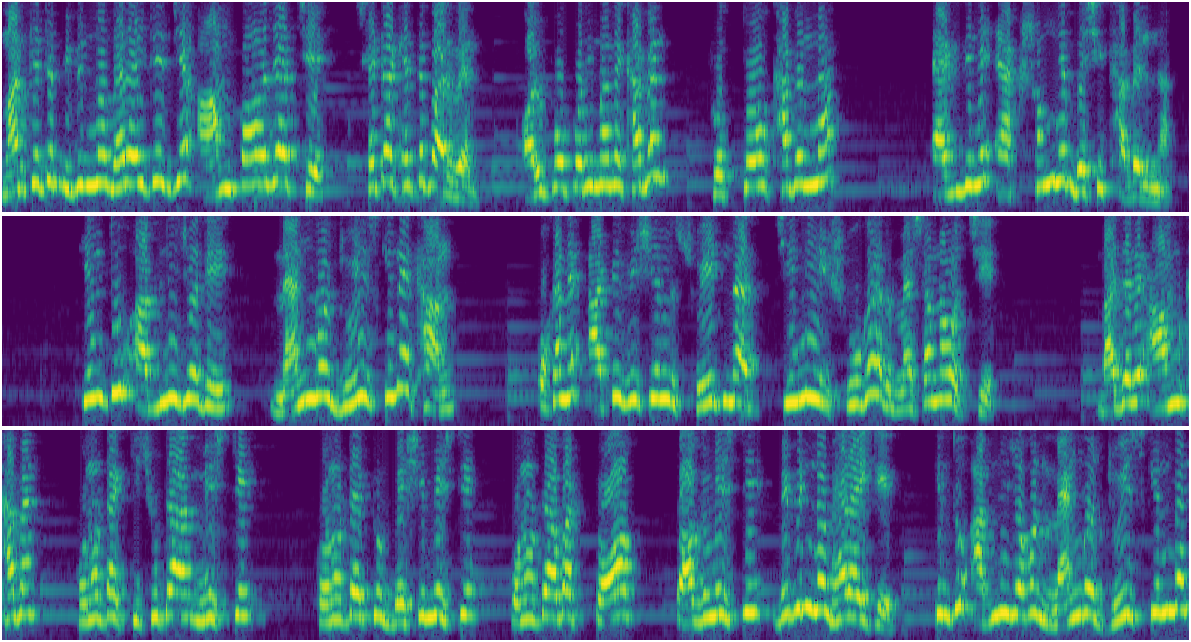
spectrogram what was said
মার্কেটে বিভিন্ন ভ্যারাইটির যে আম পাওয়া যাচ্ছে, সেটা খেতে পারবেন। অল্প পরিমাণে খাবেন, প্রত্যহ খাবেন না, একদিনে একসঙ্গে বেশি খাবেন না। কিন্তু আপনি যদি ম্যাঙ্গো জুইস কিনে খান, ওখানে আর্টিফিশিয়াল সুইটনার চিনি সুগার মেশানো হচ্ছে। বাজারে আম খাবেন, কোনোটা কিছুটা মিষ্টি, কোনোটা একটু বেশি মিষ্টি, কোনোটা আবার টক টক মিষ্টি, বিভিন্ন ভ্যারাইটি কিন্তু আপনি যখন ম্যাঙ্গো জুইস কিনবেন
